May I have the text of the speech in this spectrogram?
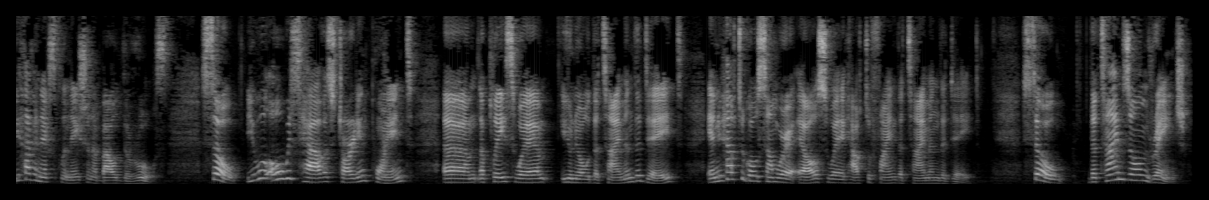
you have an explanation about the rules. So you will always have a starting point, um, a place where you know the time and the date, and you have to go somewhere else where you have to find the time and the date. So the time zone range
